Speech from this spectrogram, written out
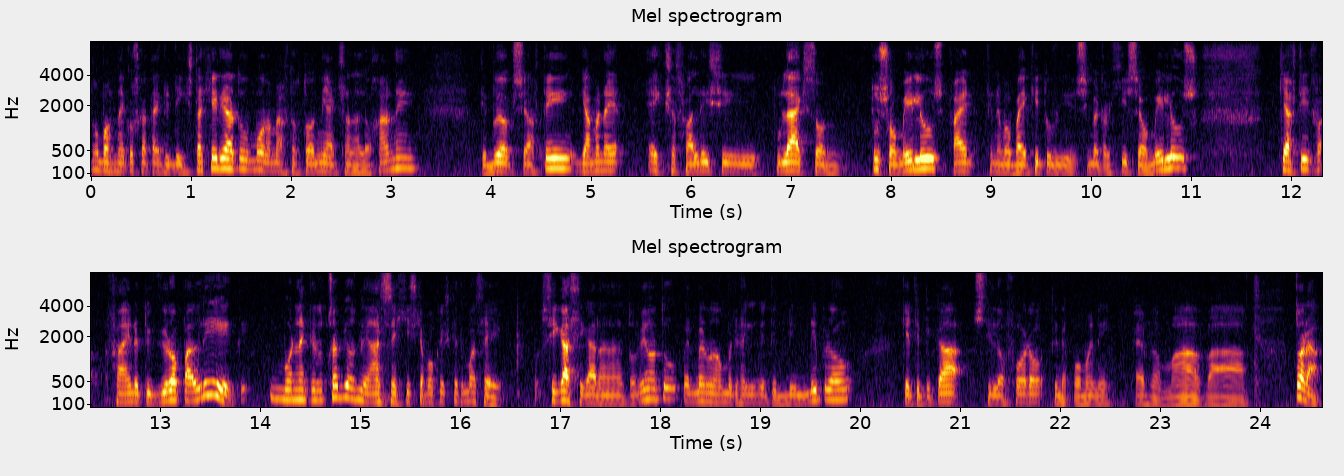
ο Παναθηναϊκός κατάει την τύχη στα χέρια του, μόνο με αυτοκτονία ξαναλοχάνει την πρόξη αυτή. Για μένα έχει εξασφαλίσει τουλάχιστον τους ομίλους, θα είναι την ευρωπαϊκή του συμμετοχή σε ομίλους και αυτή θα είναι του Europa League. Μπορεί να είναι και το Champions League, αν συνεχίσει και αποκλείσει και τη Μαρσέη. Σιγά σιγά να είναι το βήμα του. Περιμένουμε να δούμε τι θα γίνει με την Νύπρο και τυπικά στη λεωφόρο την επόμενη εβδομάδα. Τώρα,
